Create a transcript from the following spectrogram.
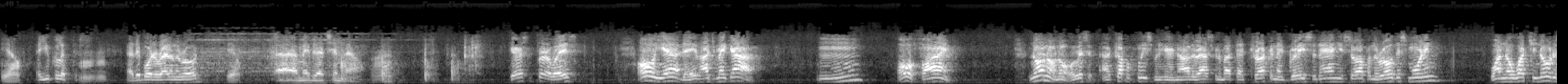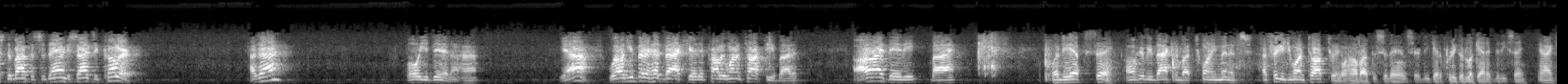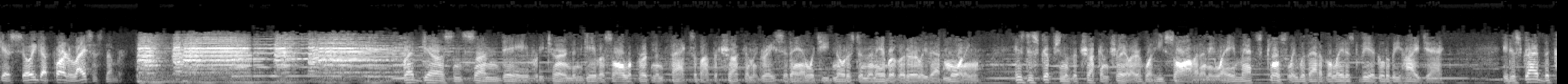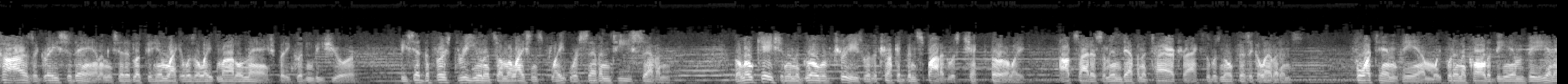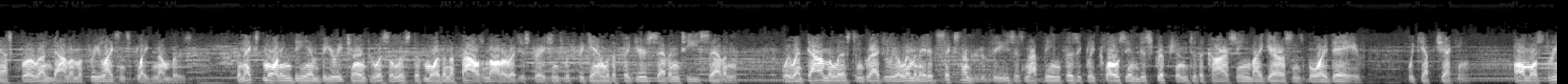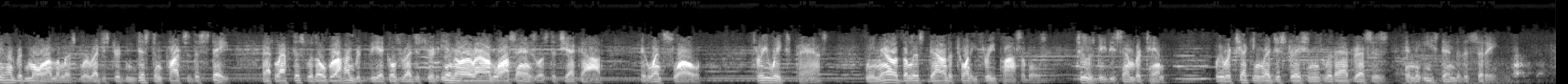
Yeah. A eucalyptus. Mm-hmm. Uh, they border right on the road? Yeah. Uh, maybe that's him now. All right. Garrison Fairways. Oh, yeah, Dave. How'd you make out? Hmm Oh, fine. No, no, no. Listen, a couple policemen here now. They're asking about that truck and that gray sedan you saw up on the road this morning. Want to know what you noticed about the sedan besides the color. How's that? Oh, you did, uh-huh. Yeah? Well, you better head back here. They probably want to talk to you about it. All right, Davy. Bye. What do you have to say? Oh, he'll be back in about 20 minutes. I figured you want to talk to him. Well, how about the sedan, sir? Did you get a pretty good look at it, did he say? Yeah, I guess so. He got part of the license number. Fred Garrison's son, Dave, returned and gave us all the pertinent facts about the truck and the gray sedan which he'd noticed in the neighborhood early that morning. His description of the truck and trailer, what he saw of it anyway, matched closely with that of the latest vehicle to be hijacked. He described the car as a gray sedan, and he said it looked to him like it was a late model Nash, but he couldn't be sure. He said the first three units on the license plate were 7T7. The location in the grove of trees where the truck had been spotted was checked thoroughly. Outside of some indefinite tire tracks, there was no physical evidence. 4:10 p.m. We put in a call to DMV and asked for a rundown on the three license plate numbers. The next morning, DMV returned to us a list of more than a thousand auto registrations, which began with the figure 7T7. We went down the list and gradually eliminated 600 of these as not being physically close in description to the car seen by Garrison's boy, Dave. We kept checking. Almost 300 more on the list were registered in distant parts of the state. That left us with over 100 vehicles registered in or around Los Angeles to check out. It went slow. Three weeks passed. We narrowed the list down to 23 possibles. Tuesday, December 10th. We were checking registrations with addresses in the east end of the city.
